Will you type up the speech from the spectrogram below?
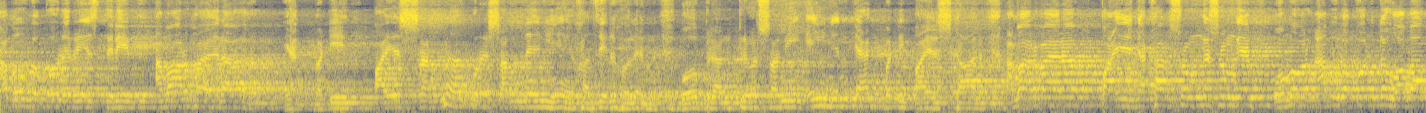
আবু বকরের স্ত্রী, আমার ভাইরা বাটি পায়ের রান্না করে সামনে নিয়ে হাজির হলেন। ও প্রাণ প্রিয় স্বামী, এই নেন এক বাটি পায়েস খান। আমার ভাইরা পায়েস দেখার সঙ্গে সঙ্গে ওমর, আবু বকর তো অবাক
